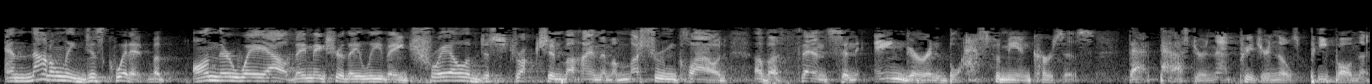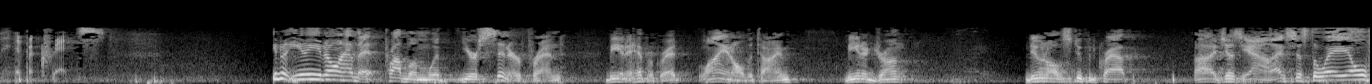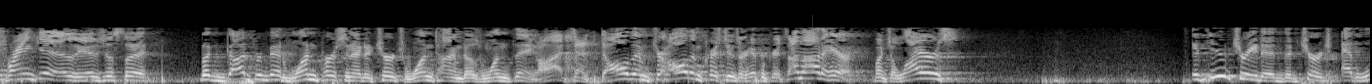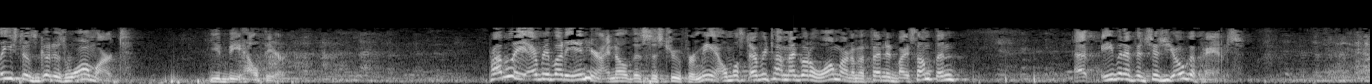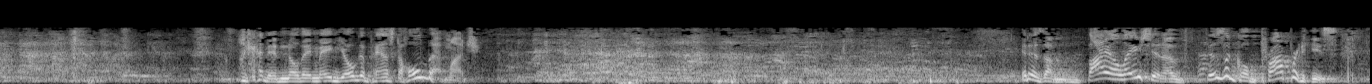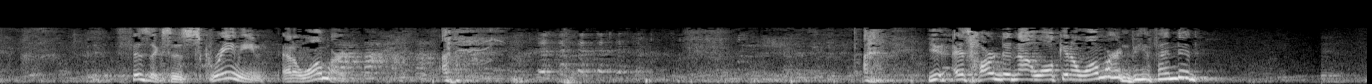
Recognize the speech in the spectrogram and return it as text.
And not only just quit it, but on their way out, they make sure they leave a trail of destruction behind them, a mushroom cloud of offense and anger and blasphemy and curses. That pastor and that preacher and those people and the hypocrites. You know, you know, you don't have that problem with your sinner friend being a hypocrite, lying all the time being a drunk, doing all the stupid crap. Uh, just, yeah, that's just the way old Frank is. It's just the, but God forbid one person at a church one time does one thing. Oh, it's all them, all them Christians are hypocrites. I'm out of here. Bunch of liars. If you treated the church at least as good as Walmart, you'd be healthier. Probably everybody in here, I know this is true for me. Almost every time I go to Walmart, I'm offended by something. Uh, even if it's just yoga pants. Like I didn't know they made yoga pants to hold that much. It is a violation of physical properties. Physics is screaming at a Walmart. you, it's hard to not walk in a Walmart and be offended.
